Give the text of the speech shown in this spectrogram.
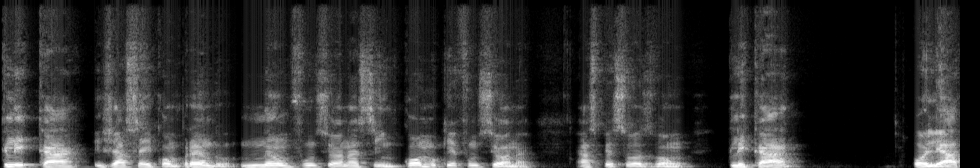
clicar e já sair comprando? Não funciona assim. Como que funciona? As pessoas vão clicar, olhar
